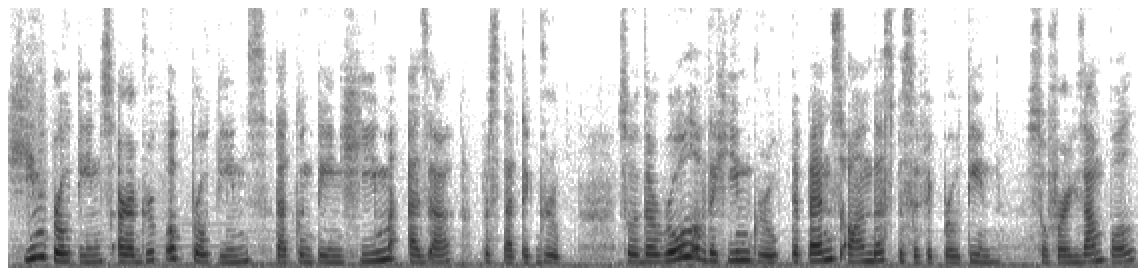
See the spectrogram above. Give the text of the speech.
heme proteins are a group of proteins that contain heme as a prosthetic group. So the role of the heme group depends on the specific protein. So for example,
